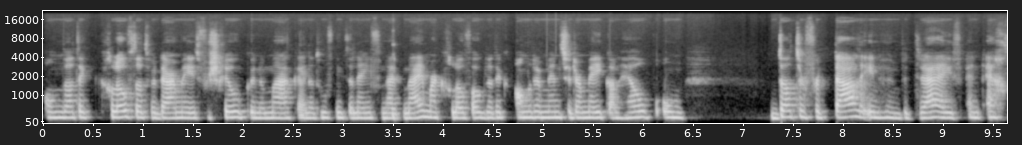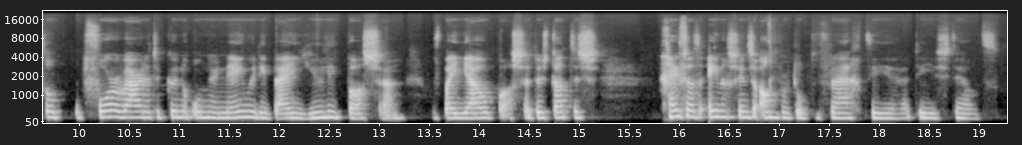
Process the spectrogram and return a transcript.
Omdat ik geloof dat we daarmee het verschil kunnen maken. En dat hoeft niet alleen vanuit mij, maar ik geloof ook dat ik andere mensen daarmee kan helpen om dat te vertalen in hun bedrijf. En echt op, op voorwaarden te kunnen ondernemen die bij jullie passen. Of bij jou passen. Dus dat is, geeft dat enigszins antwoord op de vraag die, die je stelt.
